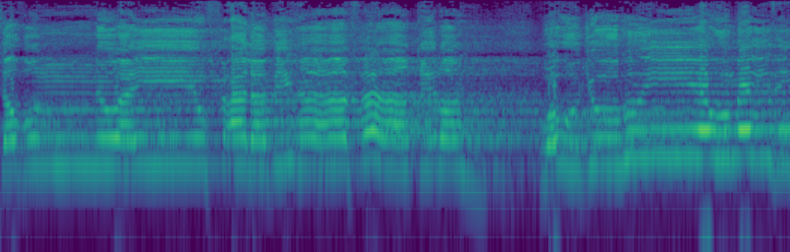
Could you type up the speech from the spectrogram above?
تظن أن يفعل بها فاقرة ووجوه يومئذ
